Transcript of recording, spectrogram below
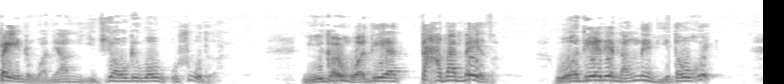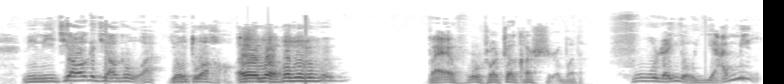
背着我娘，你教给我武术得了。你跟我爹大半辈子，我爹的能耐你都会，你你教给教给我有多好？”哎，不不不不不。白福说：“这可使不得，夫人有颜命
